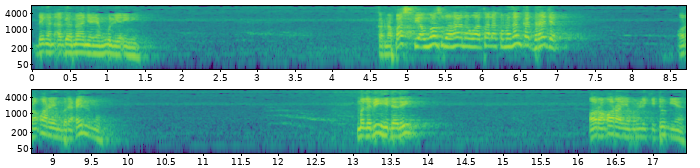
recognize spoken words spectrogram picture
dengan agamanya yang mulia ini. Karena pasti Allah Subhanahu wa taala akan mengangkat derajat orang-orang yang berilmu melebihi dari orang-orang yang memiliki dunia.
